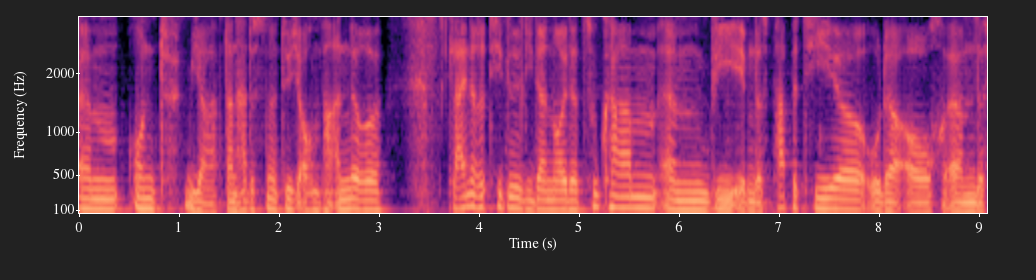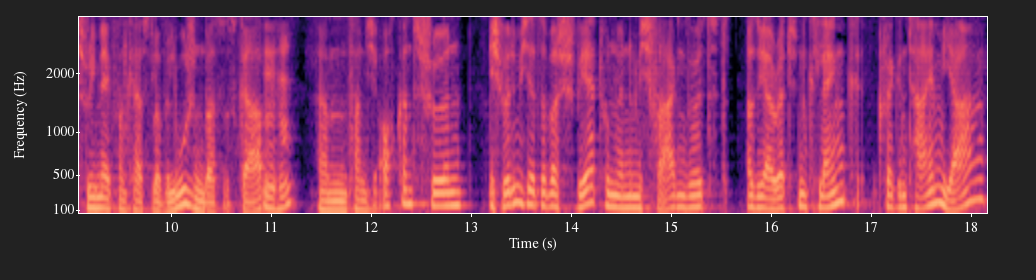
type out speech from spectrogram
Ähm, und ja, dann hattest du natürlich auch ein paar andere kleinere Titel, die dann neu dazukamen, ähm, wie eben das Puppeteer oder auch ähm, das Remake von Castle of Illusion, was es gab. Mhm. Ähm, fand ich auch ganz schön. Ich würde mich jetzt aber schwer tun, wenn du mich fragen würdest, also ja, Ratchet Clank, Crack in Time, ja,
